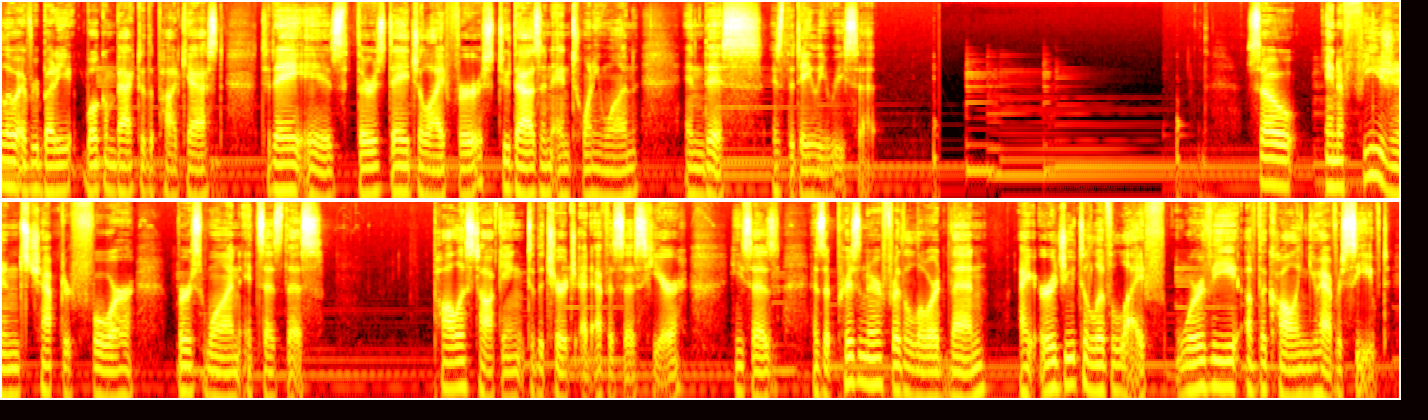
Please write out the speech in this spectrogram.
Hello, everybody. Welcome back to the podcast. Today is Thursday, July 1st, 2021, and this is the Daily Reset. So, in Ephesians chapter 4, verse 1, it says this Paul is talking to the church at Ephesus here. He says, As a prisoner for the Lord, then, I urge you to live a life worthy of the calling you have received.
